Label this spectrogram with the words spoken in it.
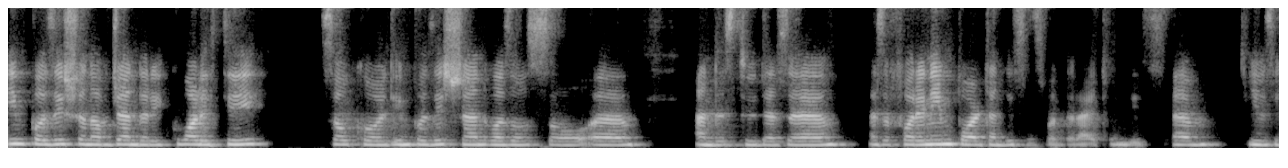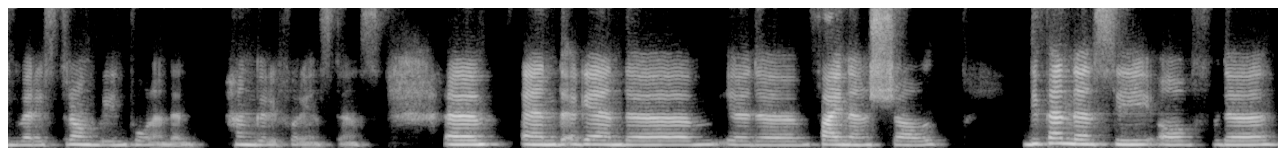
imposition of gender equality, so-called imposition, was also uh, understood as a as a foreign import, and this is what the right wing is um, using very strongly in Poland and Hungary, for instance. Um, and again, the yeah, the financial dependency of the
